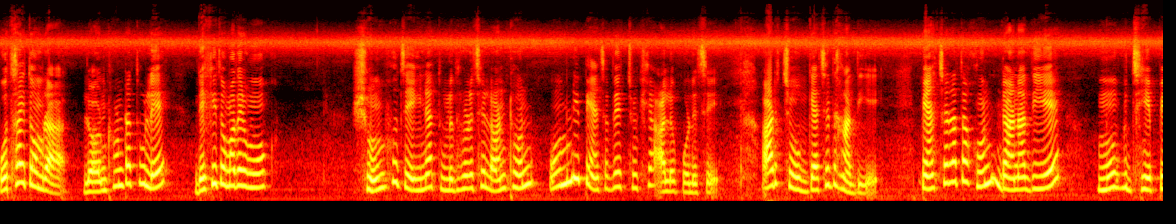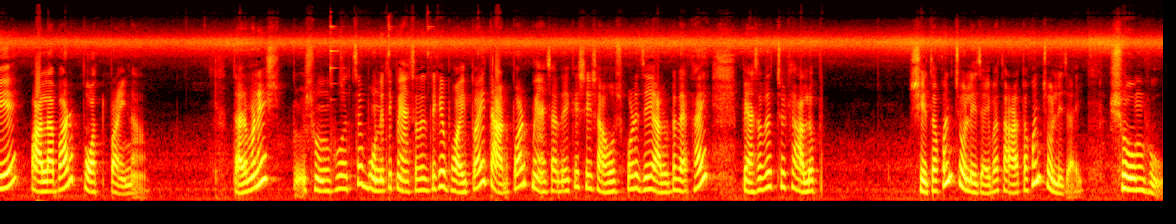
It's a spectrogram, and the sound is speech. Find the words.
কোথায় তোমরা? লণ্ঠনটা তুলে দেখি তোমাদের মুখ। শম্ভু যেই না তুলে ধরেছে লণ্ঠন, অমনি পেঁচাদের চোখে আলো পড়েছে, আর চোখ গেছে ধাঁ দিয়ে। পেঁচারা তখন ডানা দিয়ে মুখ ঝেপে পালাবার পথ পায় না। তার মানে শম্ভু হচ্ছে বনেতে পেঁচাদের দেখে ভয় পায়, তারপর পেঁচাদেরকে সে সাহস করে যে আলোটা দেখায়, পেঁচাদের চোখে আলো সে তখন চলে যায় বা তারা তখন চলে যায়। শম্ভু,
